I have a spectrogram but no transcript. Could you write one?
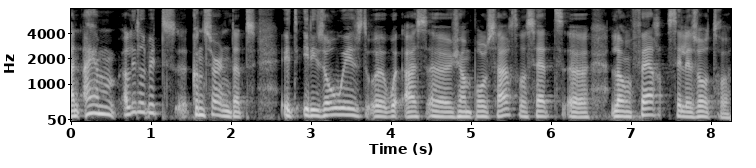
and I am a little bit uh, concerned that it, it is always, uh, as uh, Jean Paul Sartre said, uh, l'enfer c'est les autres,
